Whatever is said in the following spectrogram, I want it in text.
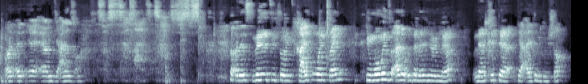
und, äh, und die anderen so. Und es bildet sich so ein Kreis um euch rein. Die murmeln so alle untereinander hin und her. Und dann kriegt der, der Alte mit dem Stock.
